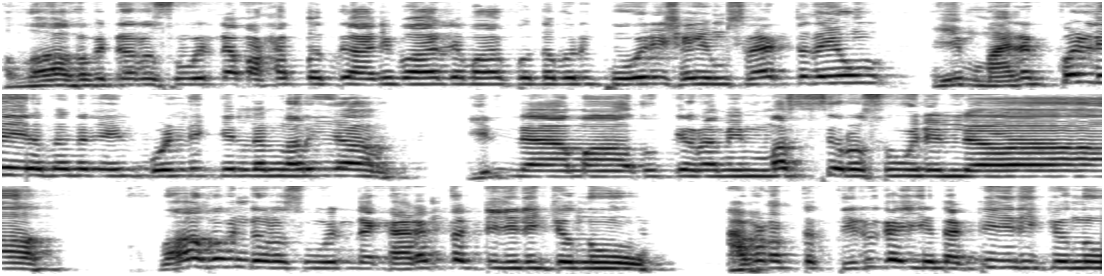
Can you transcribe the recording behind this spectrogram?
അള്ളാഹുവിന്റെ റസൂലിന്റെ മഹബത്ത് അനിവാര്യമാക്കുന്ന ഒരു പോരിഷയും ശ്രേഷ്ഠതയും ഈ മരക്കൊള്ളി എന്ന നിലയിൽ കൊള്ളിക്കില്ലെന്നറിയാം. അള്ളാഹുവിന്റെ റസൂലിന്റെ കരം തട്ടിയിരിക്കുന്നു അവിടത്തെ തിരുകൈ തട്ടിയിരിക്കുന്നു.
